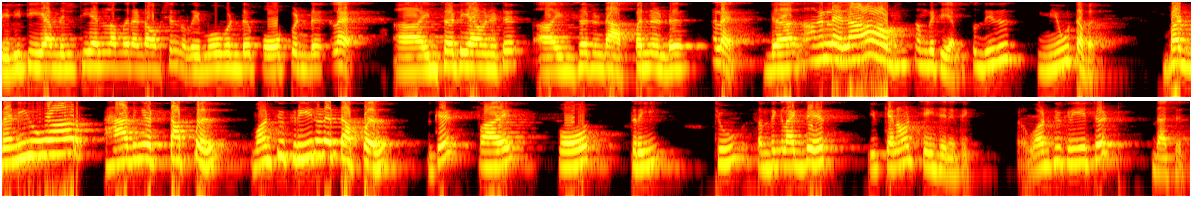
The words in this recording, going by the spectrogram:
ഡിലീറ്റ് ചെയ്യാം. ഡിലീറ്റ് ചെയ്യാനുള്ള നമുക്ക് രണ്ട് ഓപ്ഷൻ റിമൂവ് ഉണ്ട് പോപ്പ് ഉണ്ട്. അല്ലെ? ഇൻസേർട്ട് ചെയ്യാൻ വേണ്ടിട്ട് ഇൻസേർട്ട് ഉണ്ട് അപ്പൻ ഉണ്ട് അല്ലെ അങ്ങനെയുള്ള എല്ലാ ഓപ്ഷൻസ് നമുക്ക് ചെയ്യാം so this is mutable but when you are having a tuple once you created a tuple okay 5 4 3 2 something like this you cannot change anything once you created that's it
